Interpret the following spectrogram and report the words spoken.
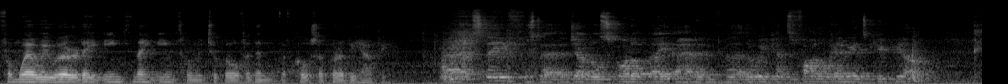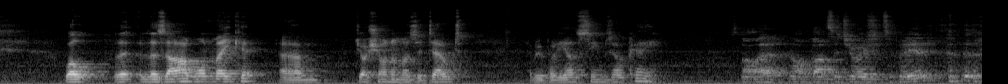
from where we were at 18th, 19th when we took over, then of course I've got to be happy. Uh, Steve, just a, general squad update ahead of uh, the weekend's final game against QPR. Well, Lazaar won't make it. Um, Josh Onomah has a doubt. Everybody else seems okay. It's not a, not a bad situation to be in.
